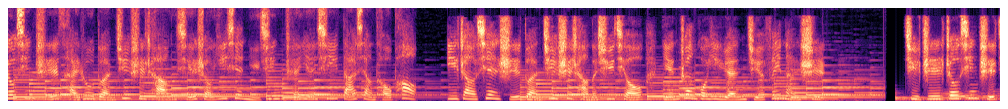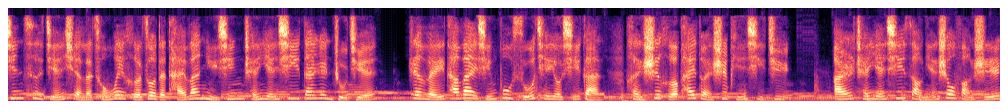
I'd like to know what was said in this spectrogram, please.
周星驰踩入短剧市场，携手一线女星陈妍希打响头炮。依照现实短剧市场的需求，年赚过亿元绝非难事。据知，周星驰今次拣选了从未合作的台湾女星陈妍希担任主角，认为她外形不俗且有喜感，很适合拍短视频喜剧。而陈妍希早年受访时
